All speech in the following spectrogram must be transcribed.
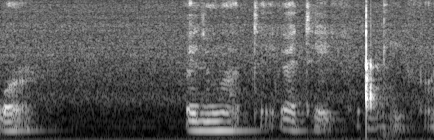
Or I do not take. I take d5.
